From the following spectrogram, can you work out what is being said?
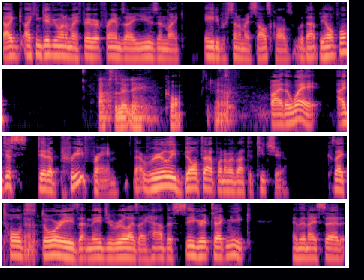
I, I can give you one of my favorite frames that I use in like 80% of my sales calls. Would that be helpful? Absolutely. Cool. Yeah. By the way, I just did a pre frame that really built up what I'm about to teach you because I told yeah. stories that made you realize I have this secret technique. And then I said,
